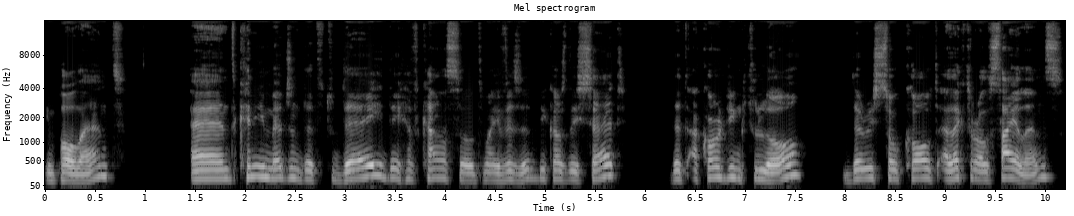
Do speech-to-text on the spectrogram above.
in Poland and can you imagine that today they have cancelled my visit because they said that according to law, there is so called electoral silence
